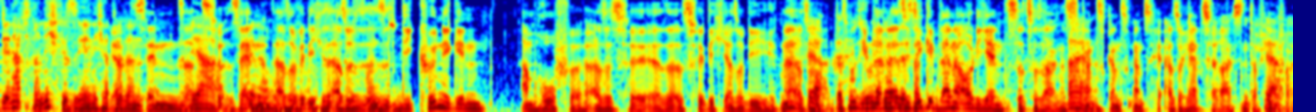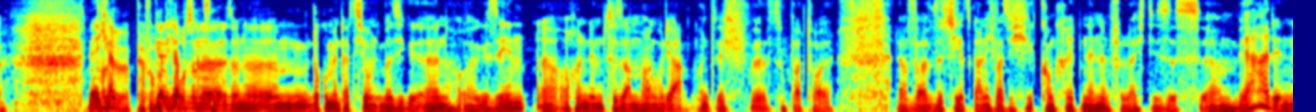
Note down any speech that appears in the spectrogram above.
den hatte ich noch nicht gesehen. Ich hatte ja, dann Sensation. ja, Sen, genau. Also wirklich, also Und- die Königin am Hofe. Also es, also es ist wirklich, also die, ne, also, Ja, das muss ich gibt eine, also sie gibt eine Audienz sozusagen. Das Ah, ist ja. ganz, ganz, ganz, also herzerreißend auf jeden Ja. Fall. Nee, ich Tolle habe Performance, ich hab so eine, so eine ähm, Dokumentation über sie äh, gesehen, äh, auch in dem Zusammenhang. Und ja, und ich äh, super toll. Da war, wüsste ich jetzt gar nicht, was ich konkret nenne. Vielleicht dieses, ähm, ja, den,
